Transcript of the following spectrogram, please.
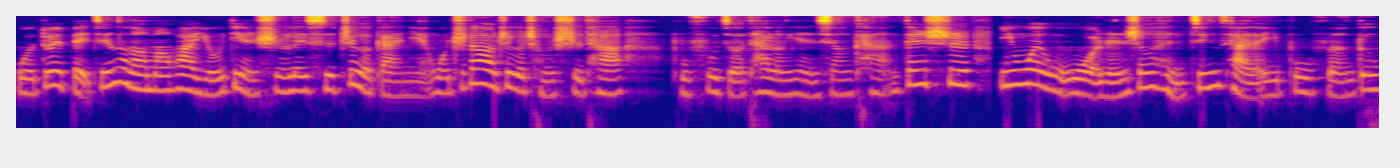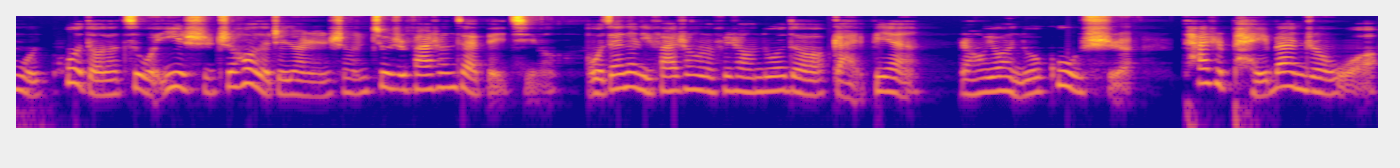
我对北京的浪漫化有点是类似这个概念。我知道这个城市它。不负责，他冷眼相看。但是，因为我人生很精彩的一部分，跟我获得了自我意识之后的这段人生，就是发生在北京。我在那里发生了非常多的改变，然后有很多故事，它是陪伴着我、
